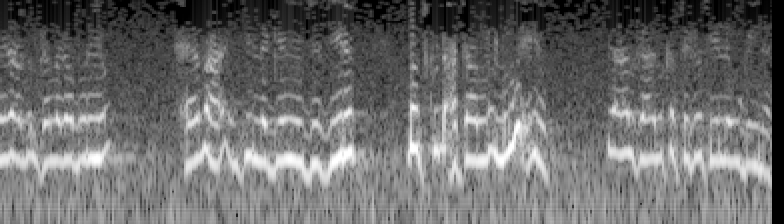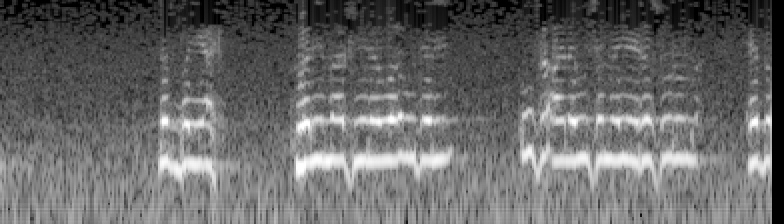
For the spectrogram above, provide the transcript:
minaa dhulka laga buriyo. Xeebaha intii la geeyo jasiirad dadku dhextaa lagu xiro. Yaa halkaa alukabta rooti lagu geynayo. Dad bayaar walimaakiina waa u daliil uu facala uu sameeyey rasuulullah eebba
